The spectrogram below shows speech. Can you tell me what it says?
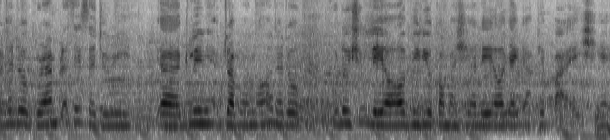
တော့တက်တို့ Grand Plastic Surgery အဲ clinic အတွက်ပေါ့နော်တက်တို့ photo shoot လေးရော video commercial လေးရောရိုက်တာဖြစ်ပါတယ်ရှင်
